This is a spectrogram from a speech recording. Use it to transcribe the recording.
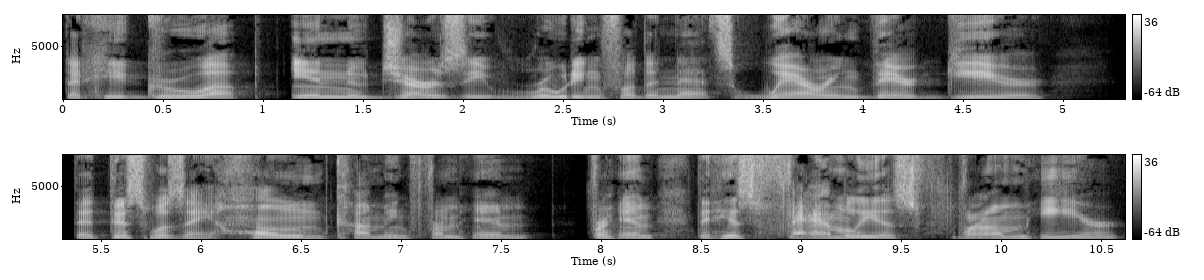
That he grew up in New Jersey rooting for the Nets, wearing their gear, that this was a homecoming from him, for him, that his family is from here,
